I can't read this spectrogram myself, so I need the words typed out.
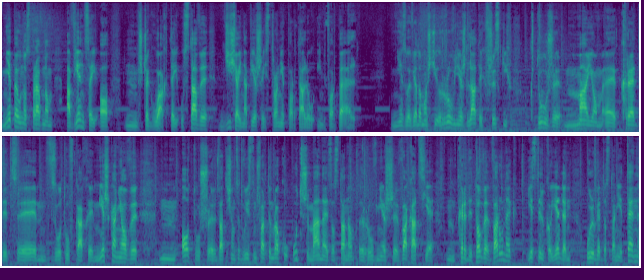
niepełnosprawną, a więcej o mm, szczegółach tej ustawy dzisiaj na pierwszej stronie portalu infor.pl. Niezłe wiadomości również dla tych wszystkich, którzy mają e, kredyt e, w złotówkach mieszkaniowy. Mm, otóż w 2024 roku utrzymane zostaną również wakacje mm, kredytowe. Warunek jest tylko jeden. Ulgę dostanie ten,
